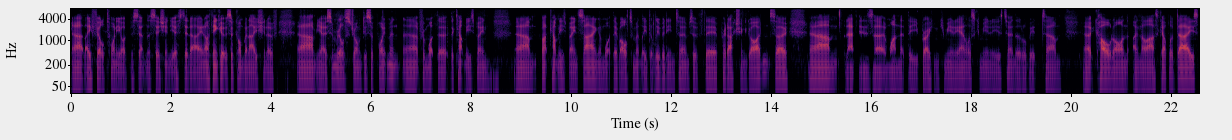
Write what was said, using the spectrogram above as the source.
Uh, they fell 20 odd percent in the session yesterday, and I think it was a combination of um, you know some real strong disappointment uh, from what the the company's been um, but company's been saying and what they've ultimately delivered in terms of their production guidance. So um, that is uh, one that the broking community, analyst community, has turned a little bit um, uh, cold on in the last couple of days.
